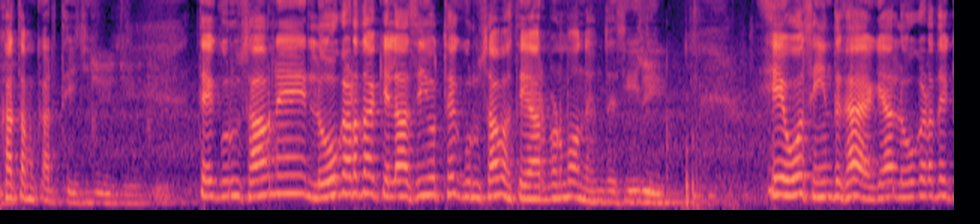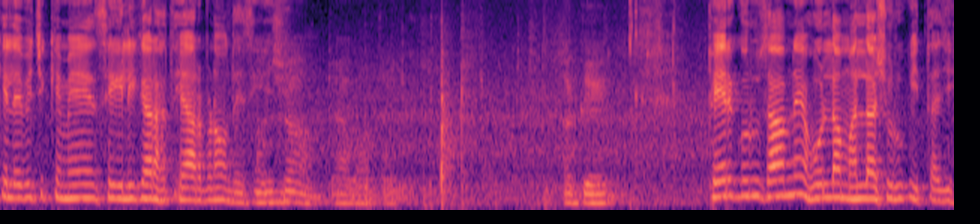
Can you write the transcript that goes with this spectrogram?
ਖਤਮ ਕਰਤੀ ਜੀ। ਜੀ ਜੀ ਜੀ। ਤੇ ਗੁਰੂ ਸਾਹਿਬ ਨੇ ਲੋਹਗੜ੍ਹ ਦਾ ਕਿਲਾ ਸੀ ਉੱਥੇ ਗੁਰੂ ਸਾਹਿਬ ਹਥਿਆਰ ਬਣਵਾਉਂਦੇ ਹੁੰਦੇ ਸੀ ਜੀ। ਜੀ। ਇਹ ਉਹ ਸੀਨ ਦਿਖਾਇਆ ਗਿਆ ਲੋਹਗੜ੍ਹ ਦੇ ਕਿਲੇ ਵਿੱਚ ਕਿਵੇਂ ਸੀਲੀਕਰ ਹਥਿਆਰ ਬਣਾਉਂਦੇ ਸੀ ਜੀ। ਅੱਛਾ ਕੀ ਬਾਤ ਹੈ ਜੀ। ਅੱਗੇ। ਫਿਰ ਗੁਰੂ ਸਾਹਿਬ ਨੇ ਹੋਲਾ ਮਹੱਲਾ ਸ਼ੁਰੂ ਕੀਤਾ ਜੀ।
